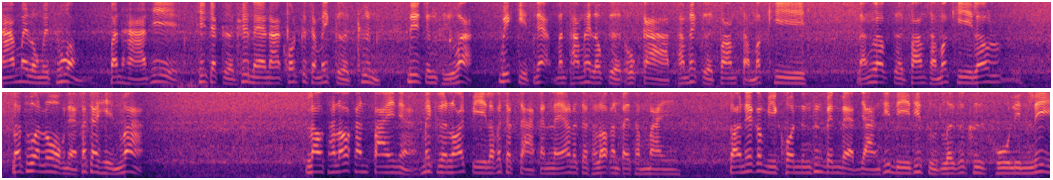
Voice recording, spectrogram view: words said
น้ำไม่ลงไปท่วม ปัญหาที่ที่จะเกิดขึ้นในอนาคตก็จะไม่เกิดขึ้น นี่จึงถือว่าวิกฤตเนี่ยมันทำให้เราเกิดโอกาสทำให้เกิดความสามัคคี หลังเราเกิดความสามัคคีแล้วแล้วทั่วโลกเนี่ยก็จะเห็นว่า เราทะเลาะกันไปเนี่ย ไม่เกินร้อยปีเราก็จะจากกันแล้ว เราจะทะเลาะกันไปทำไม ตอนนี้ก็มีคนหนึ่งซึ่งเป็นแบบอย่างที่ดีที่สุดเลยก็คือครูลินลี่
